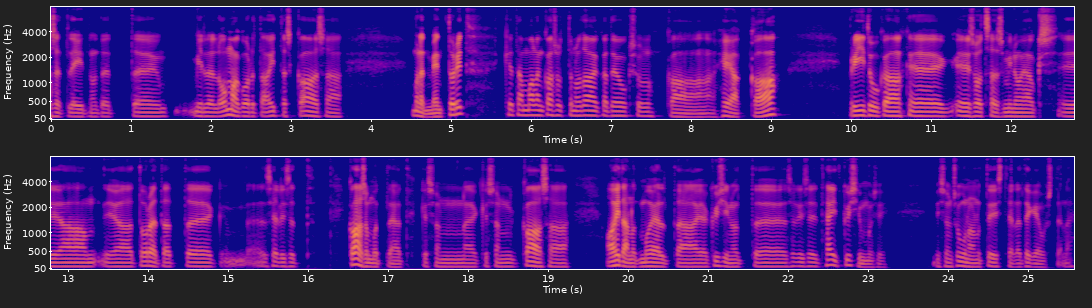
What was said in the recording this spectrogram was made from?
aset leidnud, et millele omakorda aitas kaasa mõned mentorid, keda ma olen kasutanud aegade jooksul, ka hea ka, Priiduga eh, eesotsas minu jaoks. Ja, ja toredad eh, sellised kaasamõtlejad, kes on, kes on kaasa aidanud mõelda ja küsinud eh, selliseid häid küsimusi, mis on suunanud teistele tegevustele.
